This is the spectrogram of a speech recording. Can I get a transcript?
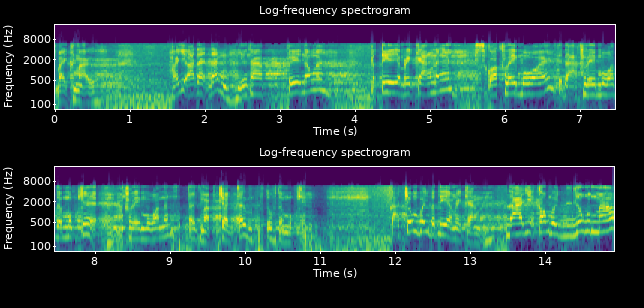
ស្បែកខ្មៅ ហើយយើងអត់ដែរដឹងយើងថាពេលហ្នឹងប្រទាយអាមេរិកហ្នឹងស្គាល់ក្លេម័រឯងគេដាក់ក្លេម័រទៅមុខចេះអាក្លេម័រហ្នឹងទៅសម្រាប់ចុចទៅផ្ទុះទៅមុខចេះដាក់ជុំវិញប្រទាយអាមេរិកហ្នឹងដាជាកងវិញលូនមក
